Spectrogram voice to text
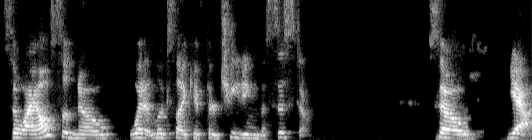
So I also know what it looks like if they're cheating the system. So, yeah.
